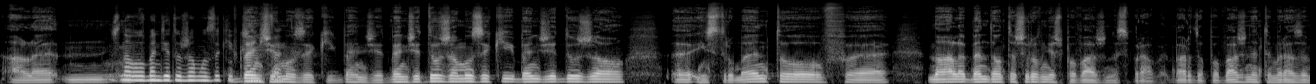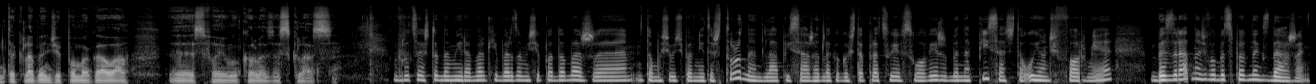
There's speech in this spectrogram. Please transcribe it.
ale... Mm, Znowu będzie dużo muzyki w książce. Będzie muzyki, będzie, będzie dużo muzyki, będzie dużo e, instrumentów, e, no ale będą też również poważne sprawy, bardzo poważne. Tym razem Tekla będzie pomagała e, swojemu koledze z klasy. Wrócę jeszcze do Mirabelki. Bardzo mi się podoba, że to musi być pewnie też trudne dla pisarza, dla kogoś, kto pracuje w słowie, żeby napisać to, ująć w formie bezradność wobec pewnych zdarzeń.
